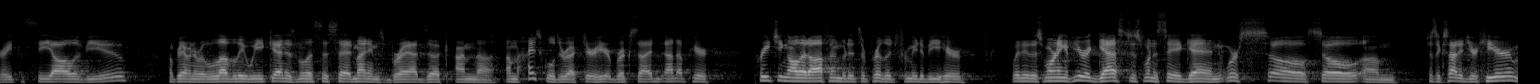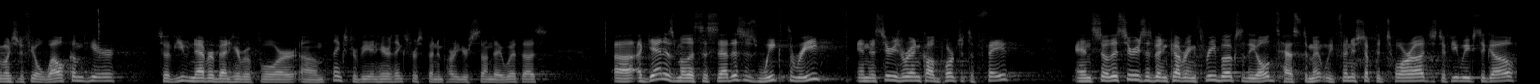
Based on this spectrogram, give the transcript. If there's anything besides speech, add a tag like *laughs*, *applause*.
Great to see all of you. Hope you're having a lovely weekend. As Melissa said, my name is Brad Zook. I'm the, I'm the high school director here at Brookside. Not up here preaching all that often, but it's a privilege for me to be here with you this morning. If you're a guest, just want to say again, we're so, so um, just excited you're here. We want you to feel welcomed here. So if you've never been here before, um, thanks for being here. Thanks for spending part of your Sunday with us. Uh, again, as Melissa said, this is week three in the series we're in called Portraits of Faith. And so this series has been covering three books of the Old Testament. We finished up the Torah just a few weeks ago.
